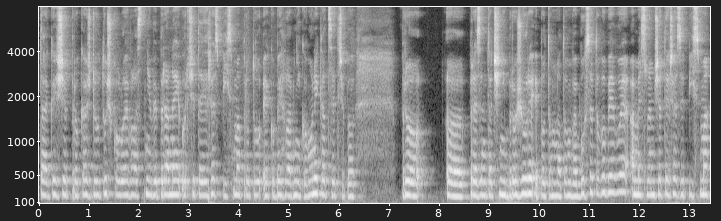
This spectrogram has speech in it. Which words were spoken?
takže pro každou tu školu je vlastně vybraný určitý řez písma pro tu jakoby hlavní komunikaci, třeba pro prezentační brožury, i potom na tom webu se to objevuje a myslím, že ty řezy písma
